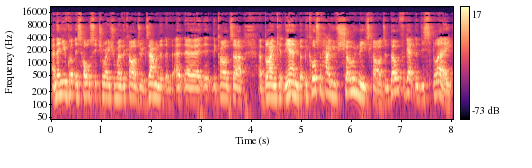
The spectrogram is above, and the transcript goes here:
And then you've got this whole situation where the cards are examined at the, at, the cards are, are blank at the end. But because of how you've shown these cards, and don't forget the display,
